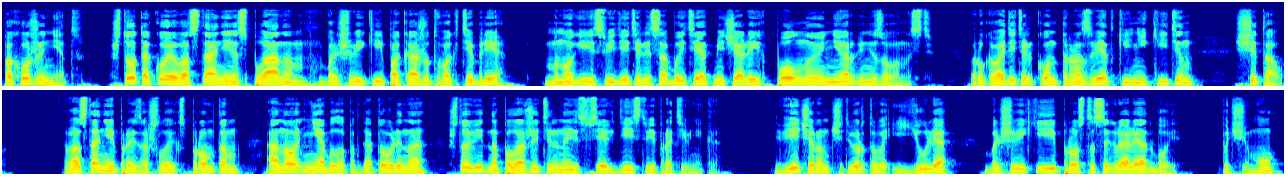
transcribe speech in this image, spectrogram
Похоже, нет. Что такое восстание с планом, большевики покажут в октябре. Многие свидетели событий отмечали их полную неорганизованность. Руководитель контрразведки Никитин считал, восстание произошло экспромтом, оно не было подготовлено, что видно положительно из всех действий противника. Вечером 4 июля большевики просто сыграли отбой. Почему?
